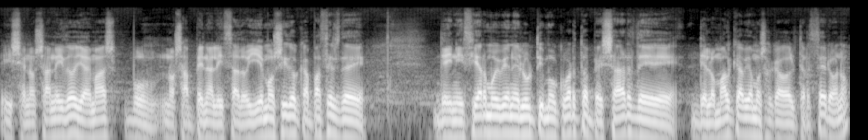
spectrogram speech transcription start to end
y se nos han ido y además boom, nos han penalizado. Y hemos sido capaces de, de iniciar muy bien el último cuarto a pesar de, de, lo mal que habíamos acabado el tercero, ¿no?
